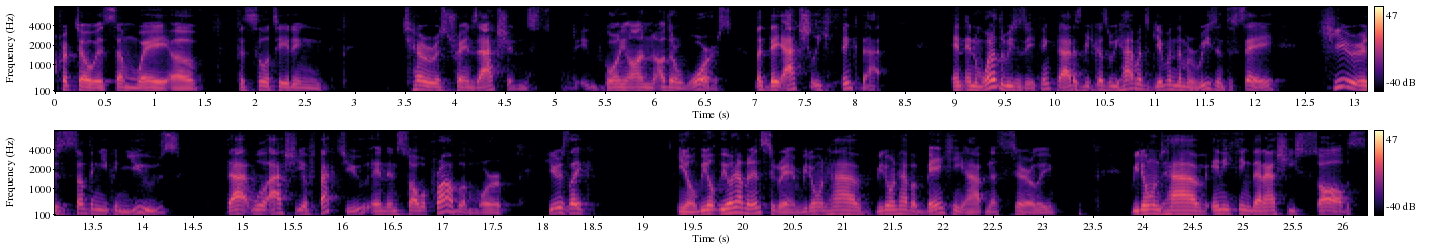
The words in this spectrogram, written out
crypto is some way of facilitating terrorist transactions eh, going on other wars. Like they actually think that. And, and one of the reasons they think that is because we haven't given them a reason to say, here is something you can use that will actually affect you and, and solve a problem. Or here's like you know we don't we don't have an instagram we don't have we don't have a banking app necessarily. We don't have anything that actually solves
